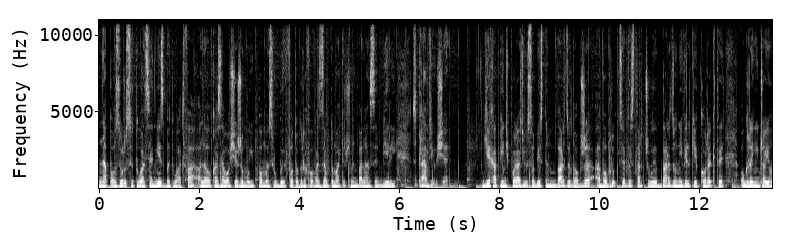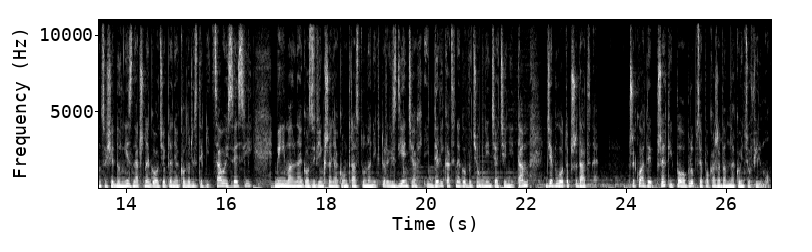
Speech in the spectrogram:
Na pozór sytuacja niezbyt łatwa, ale okazało się, że mój pomysł, by fotografować z automatycznym balansem bieli, sprawdził się. GH5 poradził sobie z tym bardzo dobrze, a w obróbce wystarczyły bardzo niewielkie korekty ograniczające się do nieznacznego ocieplenia kolorystyki całej sesji, minimalnego zwiększenia kontrastu na niektórych zdjęciach i delikatnego wyciągnięcia cieni tam, gdzie było to przydatne. Przykłady przed i po obróbce pokażę Wam na końcu filmu.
